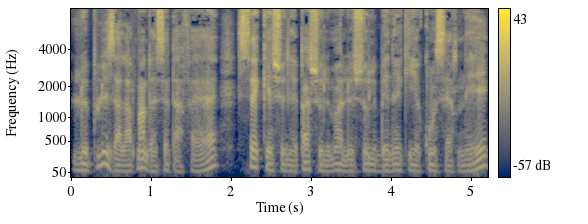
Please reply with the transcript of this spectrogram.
le plus alarmant dans cette affaire, c'est que ce n'est pas seulement le seul Bénin qui est concerné,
